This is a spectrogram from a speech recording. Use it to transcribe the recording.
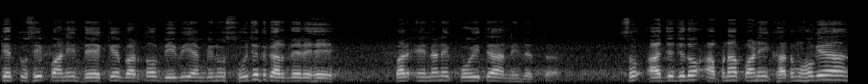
ਕਿ ਤੁਸੀਂ ਪਾਣੀ ਦੇਖ ਕੇ ਵਰਤੋ ਬੀਬੀਐਮਬੀ ਨੂੰ ਸੂਚਿਤ ਕਰਦੇ ਰਹੇ, ਪਰ ਇਹਨਾਂ ਨੇ ਕੋਈ ਧਿਆਨ ਨਹੀਂ ਦਿੱਤਾ। ਸੋ ਅੱਜ ਜਦੋਂ ਆਪਣਾ ਪਾਣੀ ਖਤਮ ਹੋ ਗਿਆ,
